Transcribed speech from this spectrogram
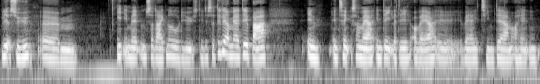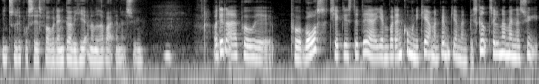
bliver syge øh, ind imellem, så der er ikke noget odiøst i det. Så det der med, at det er bare en, en ting, som er en del af det at være, øh, være i et team, det er at have en, en tydelig proces for, hvordan gør vi her, når medarbejderne er syge. Mm. Og det, der er på, øh, på vores checkliste, det er, jamen, hvordan kommunikerer man, hvem giver man besked til, når man er syg,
